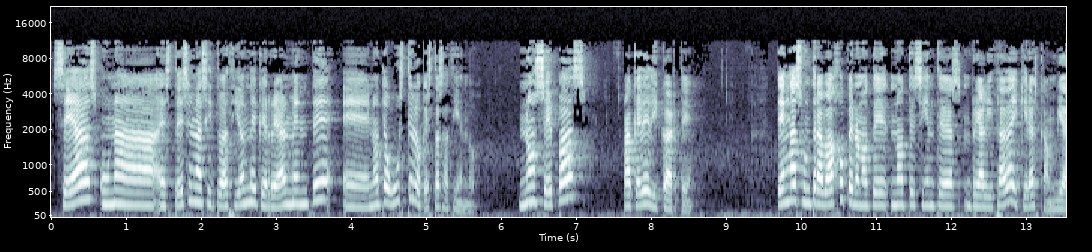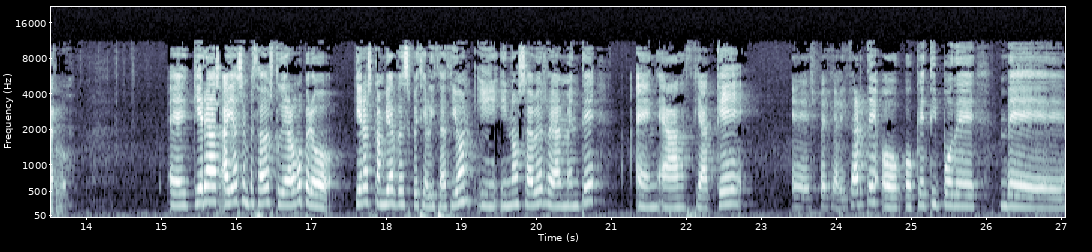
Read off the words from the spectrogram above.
Seas una. estés en la situación de que realmente eh, no te guste lo que estás haciendo. No sepas a qué dedicarte tengas un trabajo pero no te, no te sientes realizada y quieras cambiarlo. Eh, quieras, hayas empezado a estudiar algo pero quieras cambiar de especialización y, no sabes realmente en, hacia qué eh, especializarte o, qué tipo de, de,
